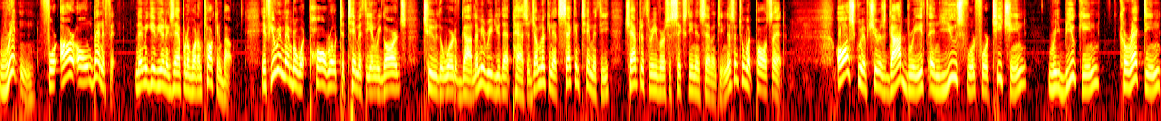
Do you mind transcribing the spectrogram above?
written for our own benefit. Let me give you an example of what I'm talking about. If you remember what Paul wrote to Timothy in regards to the word of God, let me read you that passage. I'm looking at 2 Timothy chapter 3 verses 16 and 17. Listen to what Paul said. All scripture is God-breathed and useful for teaching, rebuking, correcting,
